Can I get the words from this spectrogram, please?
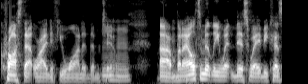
cross that line if you wanted them to. Mhm. Um, but I ultimately went this way because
